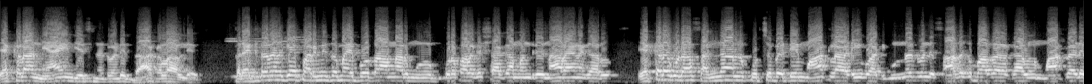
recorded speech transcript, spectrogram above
ఎక్కడా న్యాయం చేసినటువంటి దాఖలాలు లేవు. ప్రకటనలకే పరిమితం అయిపోతా ఉన్నారు ము- పురపాలక శాఖ మంత్రి నారాయణ గారు. ఎక్కడ కూడా సంఘాలను కూర్చోబెట్టి మాట్లాడి వాటికి ఉన్నటువంటి సాధక బాధకాలను మాట్లాడే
